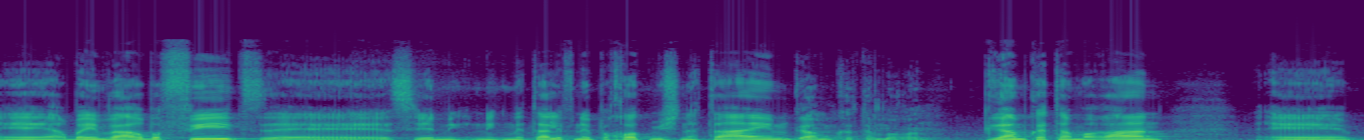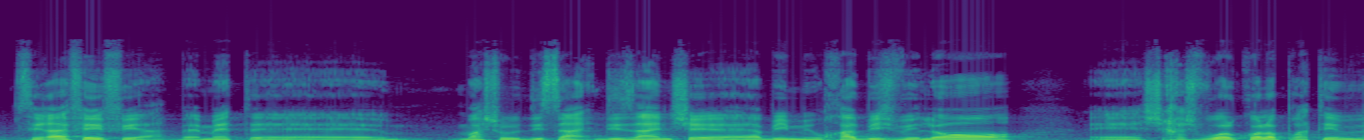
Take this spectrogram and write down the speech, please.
אה, 44 feet, אה, שנקנתה לפני פחות משנתיים. גם קטמרן. גם קטמרן. סירה יפהפייה, באמת, משהו, design, design שהיה במיוחד בשבילו, שחשבו על כל הפרטים,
